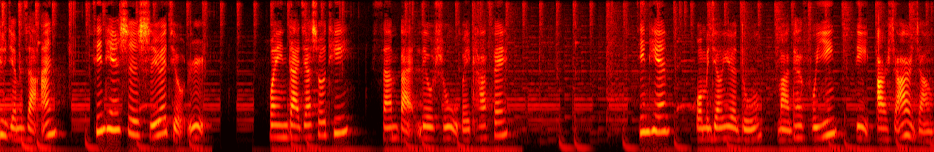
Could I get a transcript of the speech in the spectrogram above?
兄姐妹早安，今天是十月九日，欢迎大家收听三百六十五杯咖啡。今天我们将阅读马太福音第二十二章。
